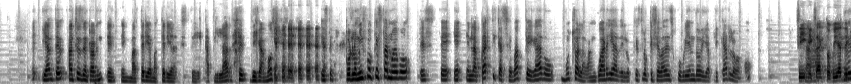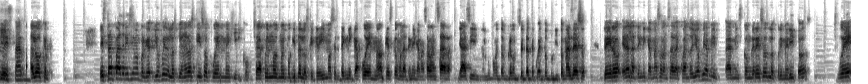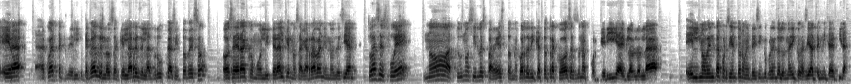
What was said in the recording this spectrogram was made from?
Y antes, antes de entrar en, materia, materia este, capilar, digamos, este, por lo mismo que está nuevo, este, e, en, la práctica se va pegado mucho a la vanguardia de lo que es lo que se va descubriendo y aplicarlo, ¿no? Sí, exacto. Fíjate que estar... algo que Está padrísimo porque yo fui de los pioneros que hizo fue en México. O sea, fuimos muy poquitos los que creímos en técnica fue, ¿no? Que es como la técnica más avanzada. Ya si en algún momento me preguntas ahorita te cuento un poquito más de eso. Pero era la técnica más avanzada. Cuando yo fui a, a mis congresos, los primeritos, fue, era, acuérdate, ¿te acuerdas de los aquelarres de las brujas y todo eso? O sea, era como literal que nos agarraban y nos decían, tú haces fue, no, tú no sirves para esto, mejor dedícate a otra cosa, es una porquería y bla, bla, bla el 90%, 95% de los médicos hacía técnica de tira.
